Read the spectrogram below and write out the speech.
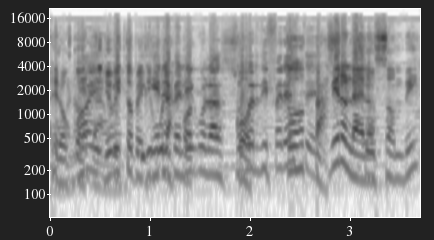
Pero no, yo he visto películas películas súper diferentes. ¿Vieron la de los zombies?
